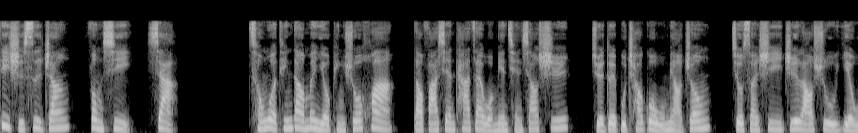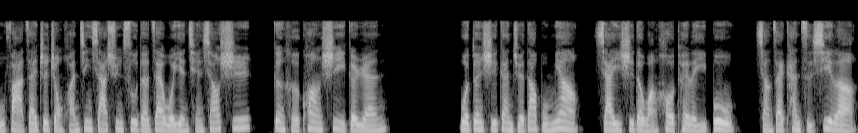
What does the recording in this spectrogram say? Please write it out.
第十四章缝隙下。从我听到闷油瓶说话到发现它在我面前消失，绝对不超过五秒钟。就算是一只老鼠，也无法在这种环境下迅速的在我眼前消失，更何况是一个人。我顿时感觉到不妙，下意识的往后退了一步，想再看仔细了。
